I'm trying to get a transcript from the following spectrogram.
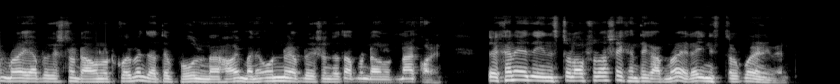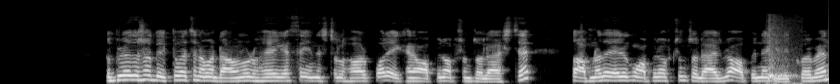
আপনারা এই অ্যাপ্লিকেশনটা ডাউনলোড করবেন যাতে ভুল না হয় মানে অন্য অ্যাপ্লিকেশন যাতে আপনারা ডাউনলোড না করেন। তো এখানে এই যে ইনস্টল অপশন আসে, এখান থেকে আপনারা এটা ইনস্টল করে নেবেন। তো প্রিয় দর্শক, দেখতে পাচ্ছেন আমার ডাউনলোড হয়ে গেছে ইনস্টল হওয়ার পরে এখানে ওপেন অপশন চলে আসছে। তো আপনাদের এরকম ওপেন অপশন চলে আসবে ওপেনে ক্লিক করবেন।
